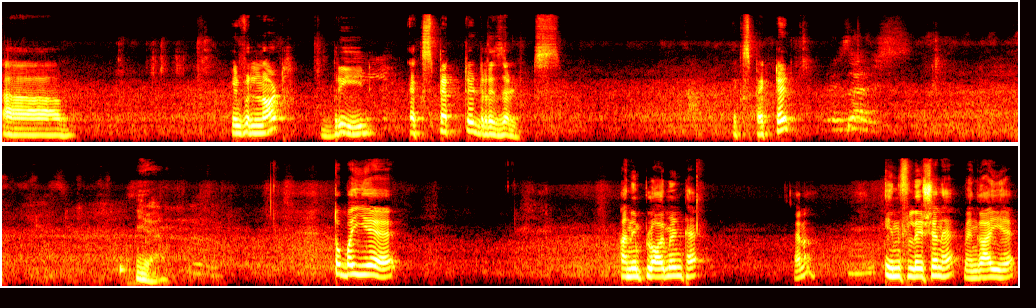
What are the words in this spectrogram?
uh, it will not breed expected results. Expected? Results ये तो भाई ये अनएम्प्लॉयमेंट है है ना? इन्फ्लेशन है महँगाई है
